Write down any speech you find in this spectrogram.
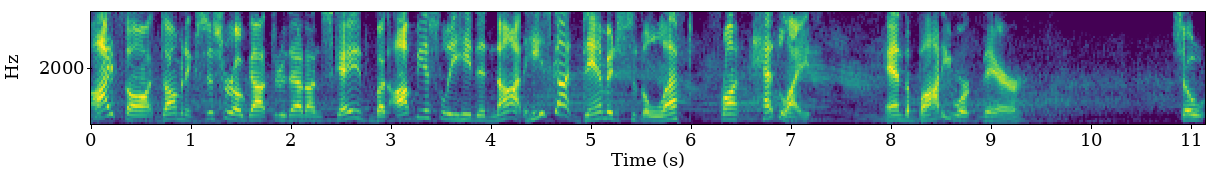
I thought Dominic Cicero got through that unscathed, but obviously he did not. He's got damage to the left front headlight and the bodywork there. So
